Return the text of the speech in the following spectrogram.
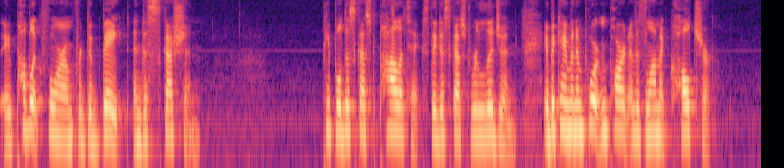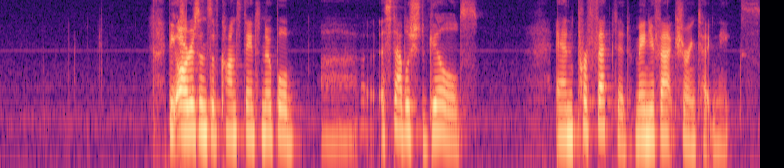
a public forum for debate and discussion. People discussed politics, they discussed religion. It became an important part of Islamic culture. The artisans of Constantinople uh, established guilds and perfected manufacturing techniques.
